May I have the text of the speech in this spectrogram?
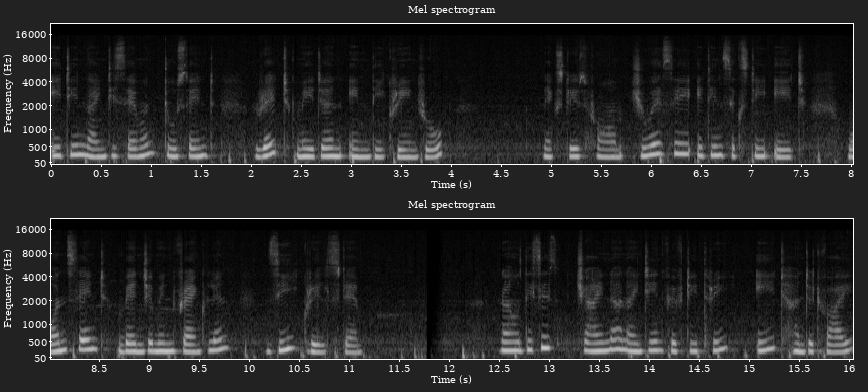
1897 2 cent Red Maiden in the Green Robe. Next is from USA 1868 1 cent Benjamin Franklin Z grill Stem. Now this is China 1953 800Y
